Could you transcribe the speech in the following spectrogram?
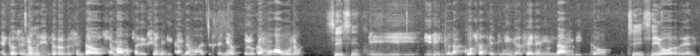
Entonces, no me siento representado, llamamos a elecciones y cambiamos a este señor, colocamos a uno. Sí, sí. Y, listo, las cosas se tienen que hacer en un ámbito de orden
